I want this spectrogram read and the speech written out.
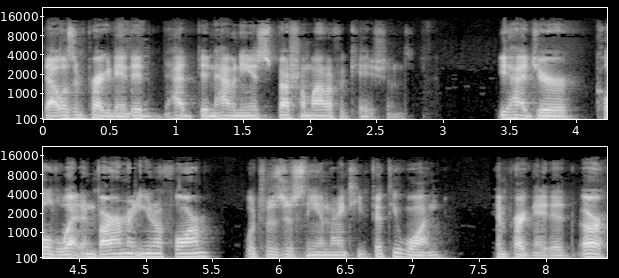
that was impregnated, had didn't have any special modifications. You had your cold wet environment uniform, which was just the M1951 impregnated, or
